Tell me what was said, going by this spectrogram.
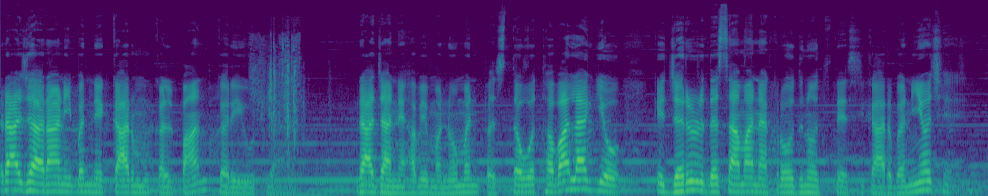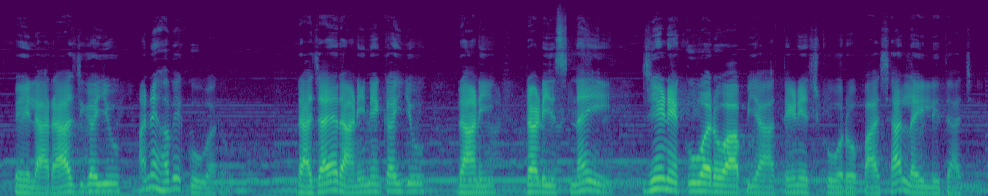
રાજા, રાણી બંને કારમુકલ પાંત કરી ઉઠ્યા. રાજાને હવે મનોમન પસ્તાવો થવા લાગ્યો કે જરૂર દશામાના ક્રોધનો જ તે શિકાર બન્યો છે. પહેલા રાજ ગયું અને હવે કુંવરો. રાજાએ રાણીને કહ્યું, રાણી, રડીશ નહીં. જેણે કુંવરો આપ્યા તેણે જ કુંવરો પાછા લઈ લીધા છે.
